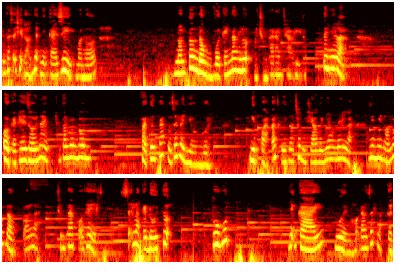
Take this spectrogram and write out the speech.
Chúng ta sẽ chỉ đón nhận những cái gì mà nó nó tương đồng với cái năng lượng mà chúng ta đang trao đi thôi. Tuy nhiên là, ở cái thế giới này, chúng ta luôn luôn phải tương tác với rất là nhiều người. Nghiệp quả các thứ nó chồng chéo với nhau nên là, như mi nói lúc đầu, đó là chúng ta có thể sẽ là cái đối tượng thu hút những cái người mà họ đang rất là cần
